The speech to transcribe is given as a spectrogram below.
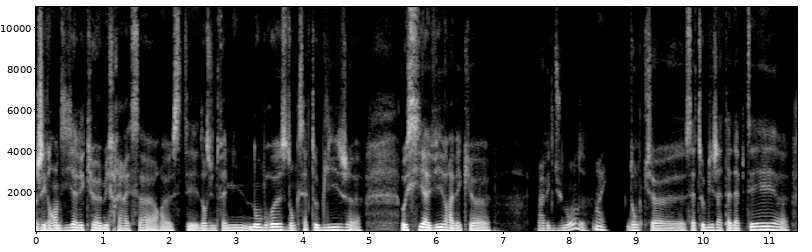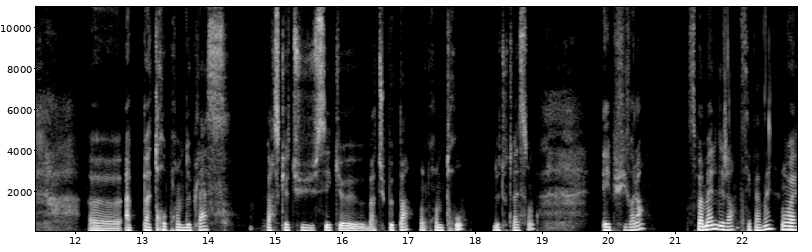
j'ai grandi avec mes frères et sœurs. C'était dans une famille nombreuse, donc ça t'oblige aussi à vivre avec avec du monde. Oui. Donc ça t'oblige à t'adapter, à pas trop prendre de place parce que tu sais que bah tu peux pas en prendre trop de toute façon. Et puis voilà, c'est pas mal déjà. C'est pas mal. Ouais.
